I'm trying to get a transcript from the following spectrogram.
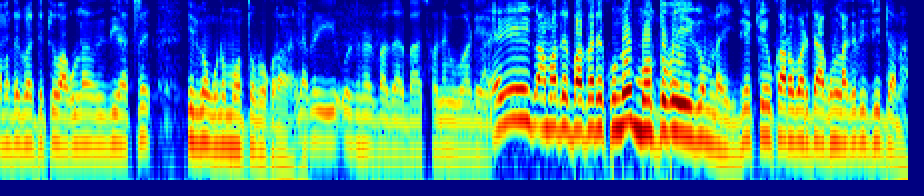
আমাদের বাড়িতে কেউ আগুন লাগিয়ে দিয়ে আসছে এরকম কোনো মন্তব্য করা হয়নি। তাহলে এই অর্জুনার বাজার বা ছয় ওয়ার্ডে এই আমাদের বাজারে কোনো মন্তব্য এরকম নাই যে কেউ কারও বাড়িতে আগুন লাগিয়ে দিচ্ছে এটা না।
